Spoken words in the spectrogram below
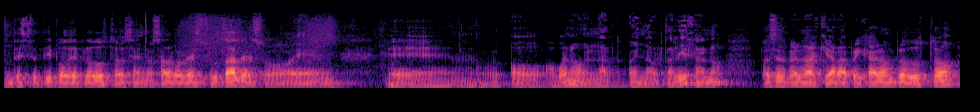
de este tipo de productos en los árboles frutales o en eh, o, bueno, en la, en la hortaliza, ¿no? Pues es verdad que al aplicar un producto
